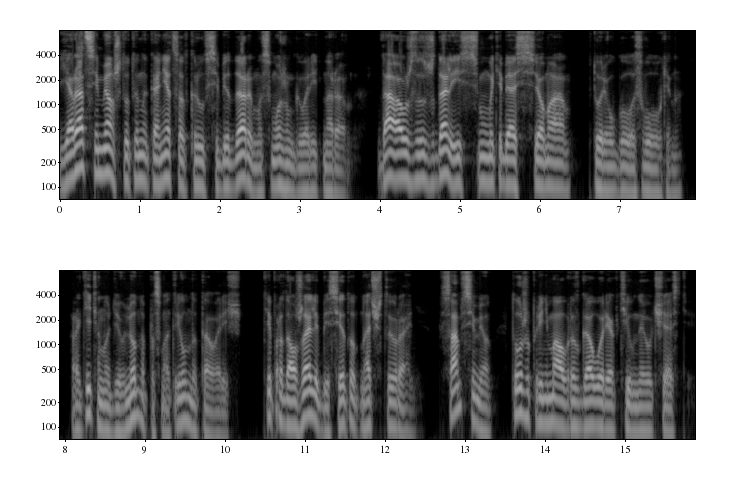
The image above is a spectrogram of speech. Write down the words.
«Я рад, Семен, что ты наконец открыл в себе дар, и мы сможем говорить на равных». «Да уж, заждались мы тебя, Сема», — вторил голос Волкина. Ракитин удивленно посмотрел на товарища. Те продолжали беседу, начатую ранее. Сам Семен тоже принимал в разговоре активное участие.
